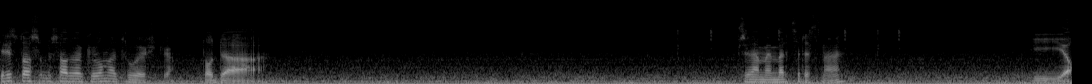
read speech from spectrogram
...482 km ještě. To dá. Přidáme Mercedes, ne? Jo.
